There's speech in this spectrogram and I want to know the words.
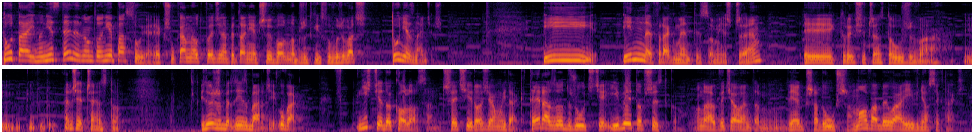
tutaj, no niestety, no to nie pasuje. Jak szukamy odpowiedzi na pytanie, czy wolno brzydkich słów używać, tu nie znajdziesz. I inne fragmenty są jeszcze, yy, których się często używa. Yy, znaczy często. I to już jest bardziej. Uwaga. W liście do Kolosan, trzeci rozdział mówi tak. Teraz odrzućcie i wy to wszystko. No, no wyciąłem tam większa, dłuższa mowa była i wniosek taki.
